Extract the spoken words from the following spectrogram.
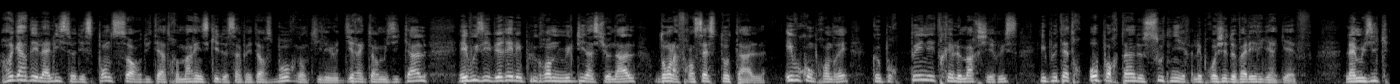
Regardez la liste des sponsors du théâtre Marinsky de Saint-Pétersbourg, dont il est le directeur musical, et vous y verrez les plus grandes multinationales, dont la française Total. Et vous comprendrez que pour pénétrer le marché russe, il peut être opportun de soutenir les projets de Valéry Gergiev. La musique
